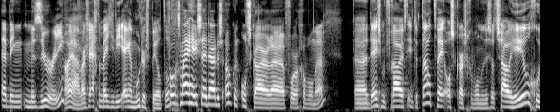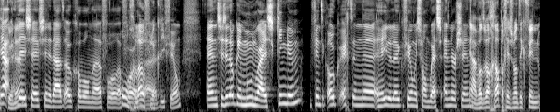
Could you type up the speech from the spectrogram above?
Ebbing, Missouri. Oh ja, waar ze echt een beetje die enge moeder speelt, toch? Volgens mij heeft zij daar dus ook een Oscar eh, voor gewonnen. Eh, deze mevrouw heeft in totaal twee Oscars gewonnen, dus dat zou heel goed ja, kunnen. deze heeft ze inderdaad ook gewonnen voor, eh, voor Ongelooflijk. eh, die film. En ze zit ook in Moonrise Kingdom. Vind ik ook echt een hele leuke film. Is van Wes Anderson. Ja, wat wel grappig is, want ik vind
